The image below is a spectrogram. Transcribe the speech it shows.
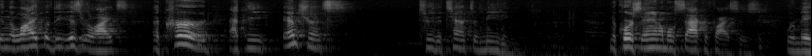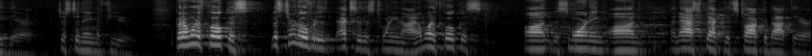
in the life of the Israelites occurred at the entrance to the tent of meeting. And of course, animal sacrifices were made there, just to name a few. But I want to focus, let's turn over to Exodus 29. I want to focus on this morning on an aspect that's talked about there.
